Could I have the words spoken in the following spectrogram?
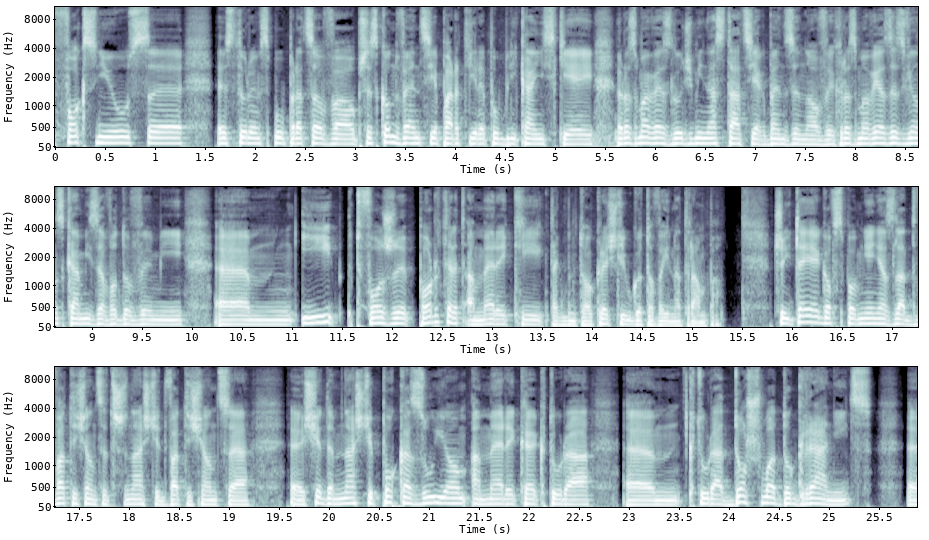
Fox News, e, z którym współpracował, przez konwencję Partii Republikańskiej, rozmawia z ludźmi na stacjach benzynowych, rozmawia ze związkami zawodowymi um, i tworzy portret Ameryki, tak bym to określił, gotowej na Trumpa. Czyli te jego wspomnienia z lat 2013-2017 pokazują Amerykę, która, która doszła do granic, um,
